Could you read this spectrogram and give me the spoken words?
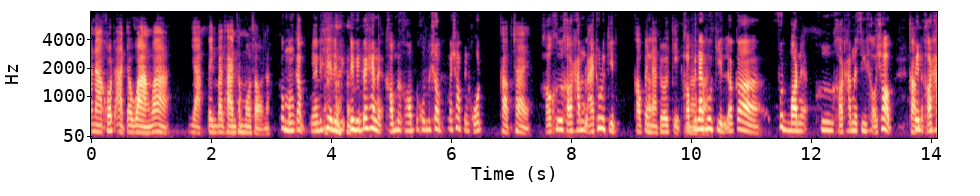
อนาคตอาจจะวางว่าอยากเป็นประธานสโมสรนะ ก็เหมือนกับอย่างที่เดวิดเดวิดแบ็คแฮมเนี่ยเขาเป็นเขาเป็นคนไม่ชอบไม่ชอบเป็นโค้ชครับใช่ เขาคือเขาทำหลายธุรกิจ เขาเป็นนักธุรกิจเขาเป็นนักธุรกิจ แล้วก็ฟุตบอลเนี่ยคือเขาทำในสิ่งที่เขาชอบครับเป็นเขาท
